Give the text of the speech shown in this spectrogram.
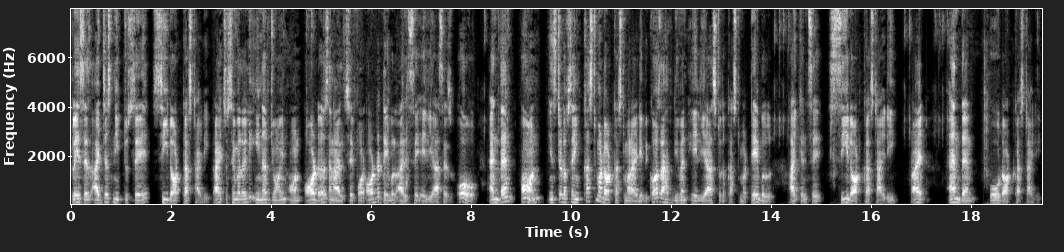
places, I just need to say C dot cust ID, right? So similarly, inner join on orders and I'll say for order table, I'll say alias as O and then on instead of saying customer dot customer id because i have given alias to the customer table i can say c dot cust id right and then o dot cust id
